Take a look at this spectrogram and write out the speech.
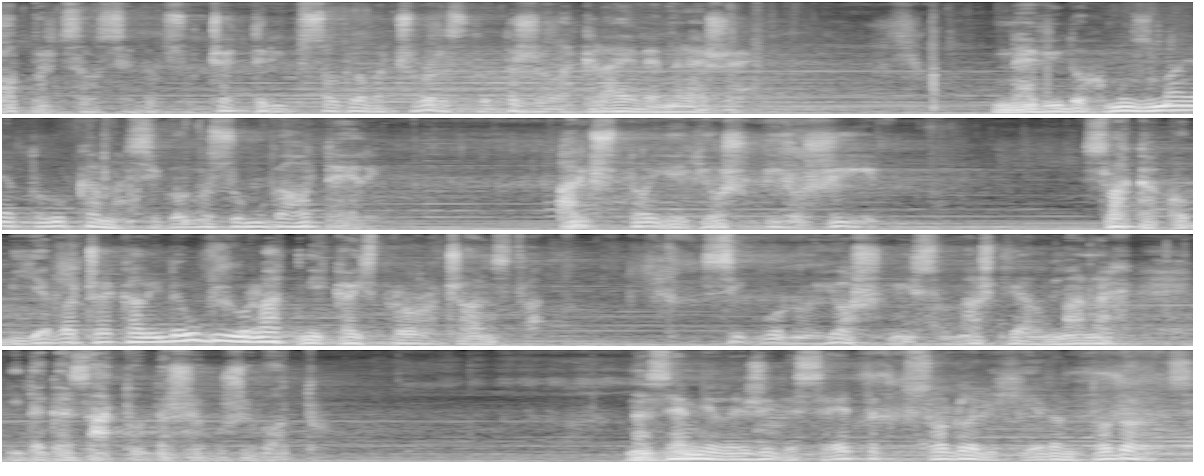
koprcao se dok su četiri psoglava čvrsto držala krajeve mreže. Ne vidoh mu zmaja u rukama, sigurno su mu ga oteli. Ali što je još bio živ? Svakako bi jedva čekali da ubiju ratnika iz proročanstva. Sigurno još nisu našli almanah i da ga zato drže u životu. Na zemlji leži desetak psoglavih i jedan todorac,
